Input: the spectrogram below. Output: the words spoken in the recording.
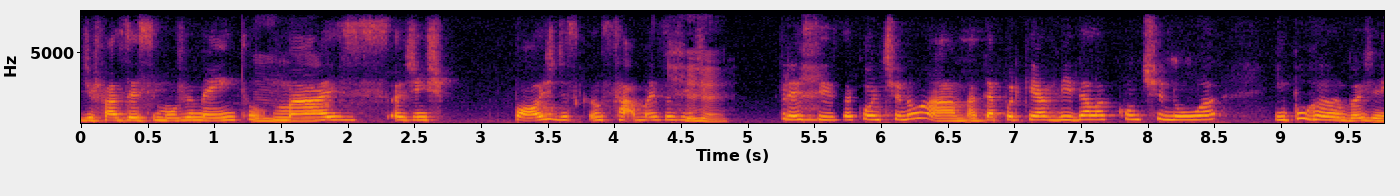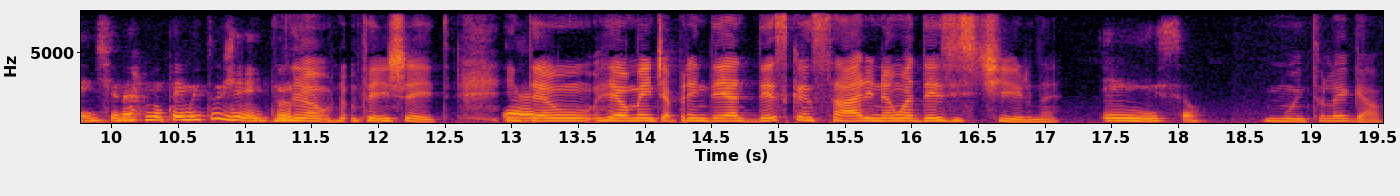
de fazer esse movimento, uhum. mas a gente pode descansar, mas a gente precisa continuar, até porque a vida ela continua empurrando a gente, né? Não tem muito jeito. Não, não tem jeito. É. Então, realmente aprender a descansar e não a desistir, né? Isso. Muito legal.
